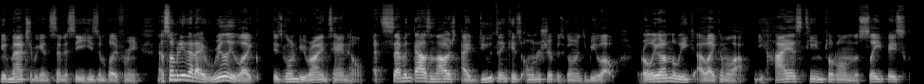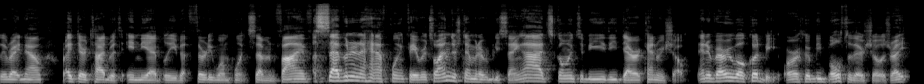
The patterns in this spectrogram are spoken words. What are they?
Good matchup against Tennessee. He's in play for me. Now, somebody that I really like is going to be Ryan Tannehill. At $7,000, I do think his ownership is going to be low. Early on the week, I like him a lot. The highest team total on the slate basically right now, right there tied with Indy, I believe, at 31.75. A seven and a half point favorite favorite. So I understand what everybody's saying. Ah, it's going to be the Derrick Henry show. And it very well could be. Or it could be both of their shows, right?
